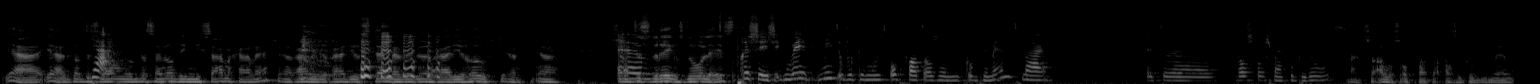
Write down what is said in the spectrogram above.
Ja, ja, dat, is Ja. Wel, dat zijn wel dingen die samen gaan. Hè? Als je een radio, radio stem hebt en een radio hoofd. Ja, ja. Als je Ehm, tussen de regels doorleest. Precies, ik weet niet of ik het moet opvatten als een compliment, maar het was volgens mij goed bedoeld. Nou, ik zou alles opvatten als een compliment.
